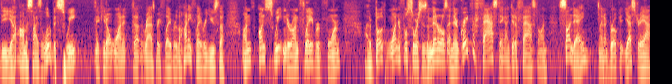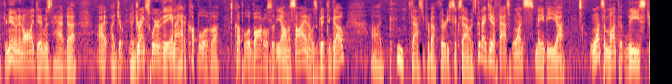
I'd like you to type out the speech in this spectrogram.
The uh, Amasai is a little bit sweet. If you don't want it, uh, the raspberry flavor or the honey flavor, use the un- unsweetened or unflavored form. They're both wonderful sources of minerals, and they're great for fasting. I did a fast on Sunday, and I broke it yesterday afternoon, and all I did was had uh, I, I, I, drank Suero V, and I had a couple of uh, couple of bottles of the Amasai, and I was good to go. Uh, fasted for about 36 hours. Good idea to fast once, maybe uh, once a month at least,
